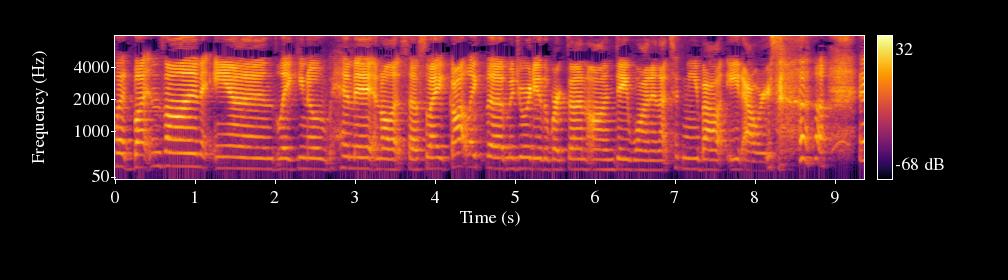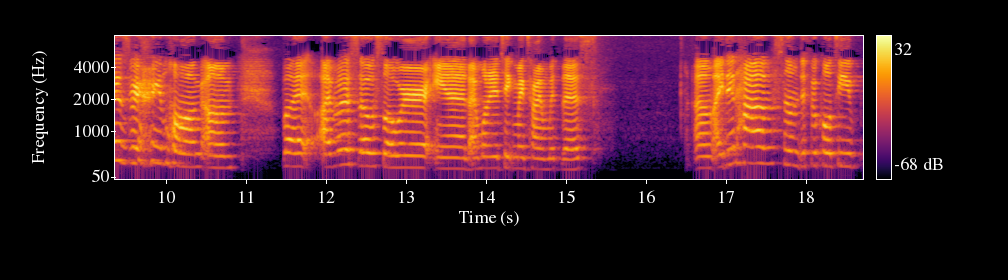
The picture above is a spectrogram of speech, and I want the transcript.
put buttons on and like, you know, hem it and all that stuff. So I got like the majority of the work done on day one and that took me about eight hours. it was very long, um, but I'm a sew slower and I wanted to take my time with this. Um, I did have some difficulty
